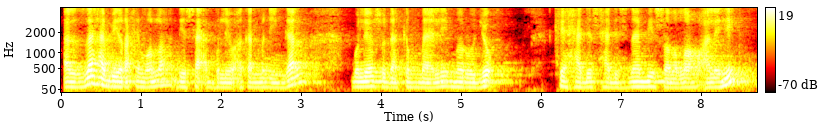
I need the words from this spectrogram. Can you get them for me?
Al-Zahabi rahimahullah di saat beliau akan meninggal beliau sudah kembali merujuk ke hadis-hadis Nabi sallallahu alaihi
